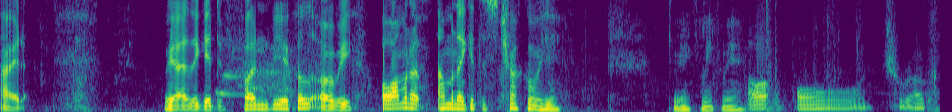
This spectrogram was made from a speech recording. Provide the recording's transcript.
Alright. We either get the fun vehicle or we Oh I'm gonna I'm gonna get this truck over here. Come here, come here, come here. Oh, oh, truck.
